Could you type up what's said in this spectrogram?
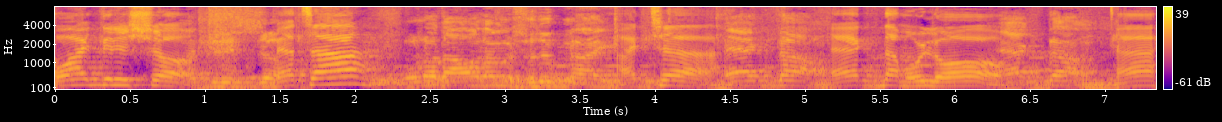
পঁয়ত্রিশশো। বেচা? কোনো দামাদামের সুযোগ নাই। আচ্ছা। একদম। একদম হইল। একদম। হ্যাঁ।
